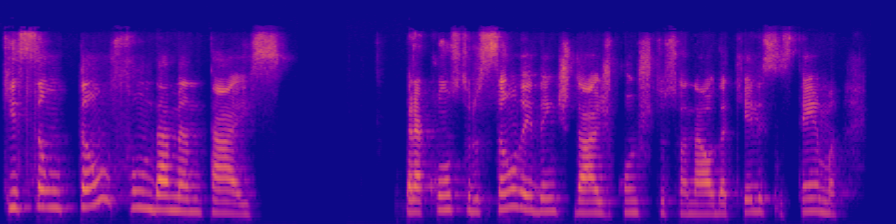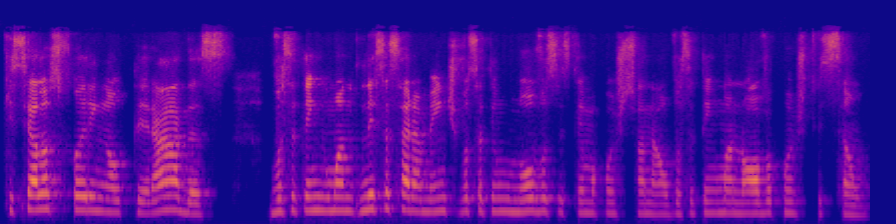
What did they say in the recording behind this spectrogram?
que são tão fundamentais para a construção da identidade constitucional daquele sistema que se elas forem alteradas, você tem uma necessariamente você tem um novo sistema constitucional, você tem uma nova Constituição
